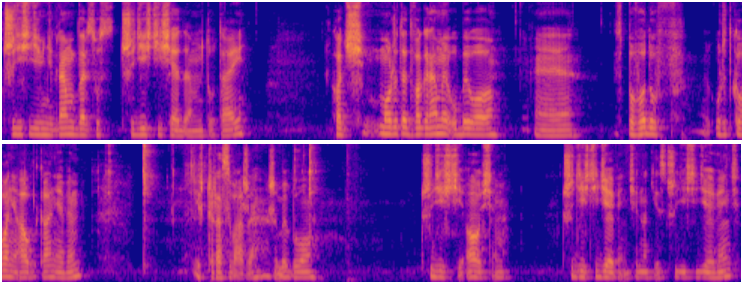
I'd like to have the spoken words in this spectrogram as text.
39 gram versus 37 tutaj. Choć może te 2 gramy ubyło e, z powodów użytkowania autka, nie wiem. Jeszcze raz ważę, żeby było 38, 39, jednak jest 39.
